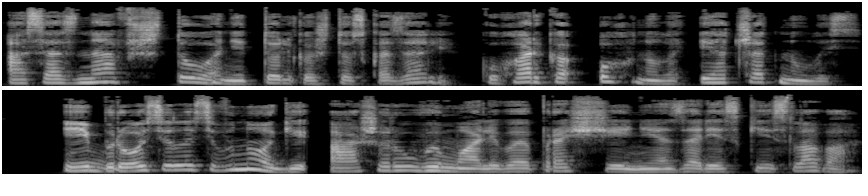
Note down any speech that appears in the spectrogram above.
Осознав, что они только что сказали, кухарка охнула и отшатнулась. И бросилась в ноги Ашеру, вымаливая прощение за резкие слова.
